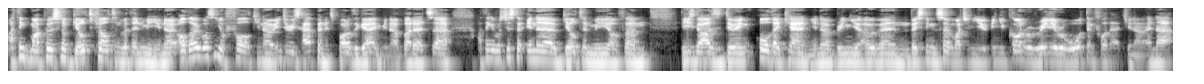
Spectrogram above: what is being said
I think my personal guilt felt within me, you know, although it wasn't your fault, you know, injuries happen, it's part of the game, you know, but it's, uh, I think it was just the inner guilt in me of, um, these guys doing all they can, you know, bring you over and investing so much in you, and you can't really reward them for that, you know. And uh,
